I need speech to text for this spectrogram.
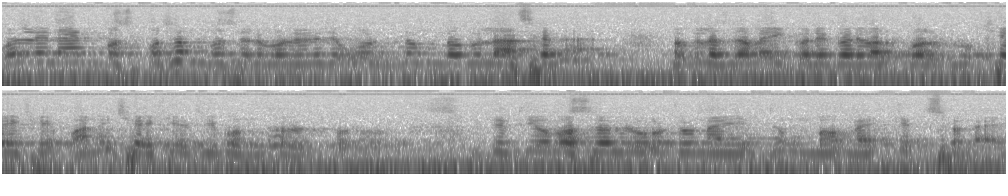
বললেন এক বছর প্রথম বছর বললেন যে উর্দমগুলো আছে না ওগুলো জবাই করে করে অল্প অল্প খেয়ে খেয়ে পানি খেয়ে খেয়ে জীবন ধারণ করো দ্বিতীয় বছর উঠো নাই দুম্বাও নাই কিচ্ছু নাই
